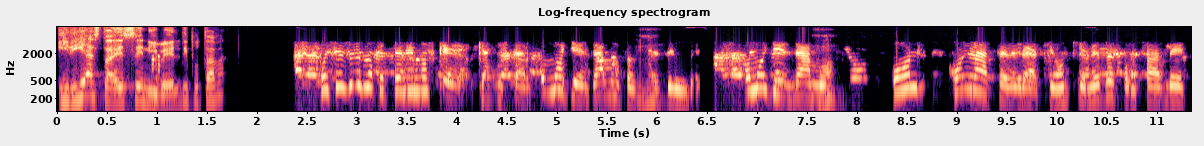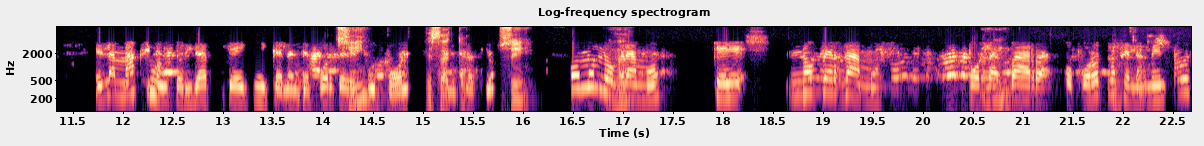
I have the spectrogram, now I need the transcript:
iría hasta ese nivel, diputada? Pues eso es lo que tenemos que, buscar, cómo llegamos a ese nivel, cómo llegamos con, con la federación, quien es responsable, es la máxima autoridad técnica en el deporte de fútbol. Exacto, sí. ¿Cómo logramos que no perdamos por las barras o por otros elementos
